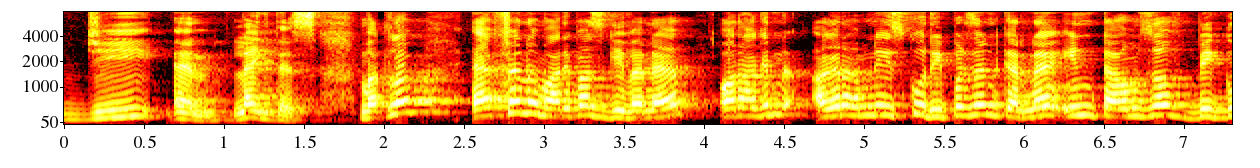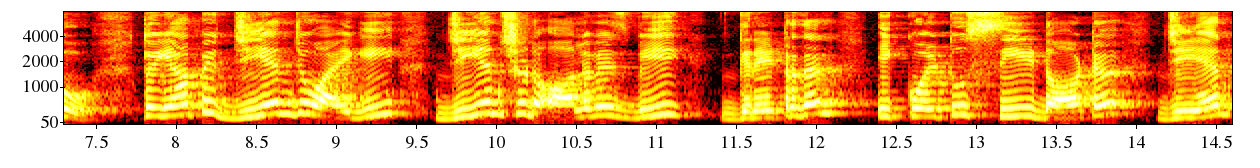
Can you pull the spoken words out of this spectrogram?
g n like this मतलब एफ़ एन हमारे पास गिवन है और अगर अगर हमने इसको रिप्रेजेंट करना है इन टर्म्स ऑफ़ बिगो तो यहाँ पे जी एन जो आएगी G N should always be greater than equal to C dot G N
